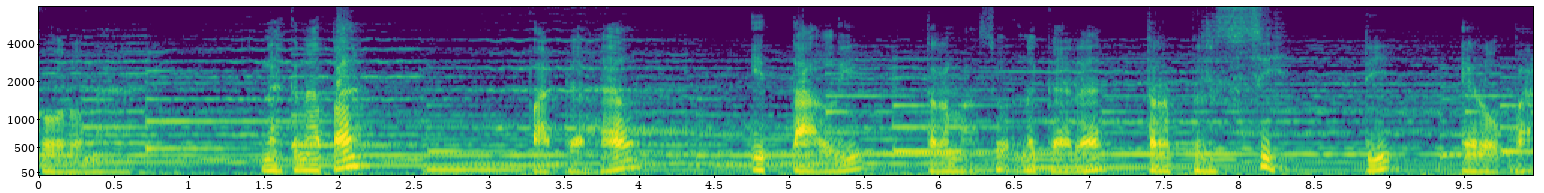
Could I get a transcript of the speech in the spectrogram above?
corona. Nah kenapa? padahal Itali termasuk negara terbersih di Eropa.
